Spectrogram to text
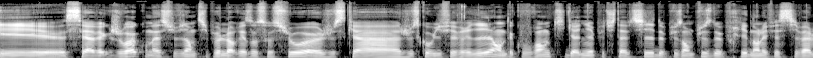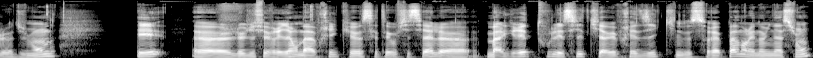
Et euh, c'est avec joie qu'on a suivi un petit peu leurs réseaux sociaux euh, jusqu'à, jusqu'au 8 février en découvrant qu'ils gagnaient petit à petit de plus en plus de prix dans les festivals du monde. Et le 8 février, on a appris que c'était officiel, malgré tous les sites qui avaient prédit qu'il ne serait pas dans les nominations.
